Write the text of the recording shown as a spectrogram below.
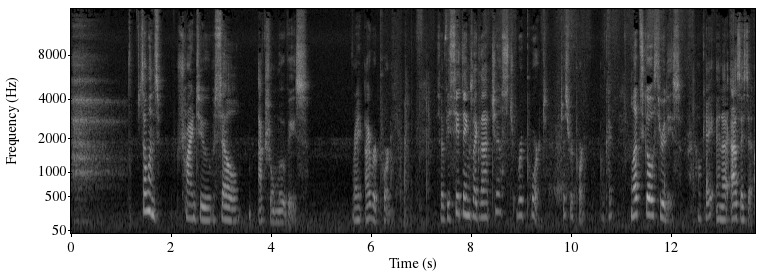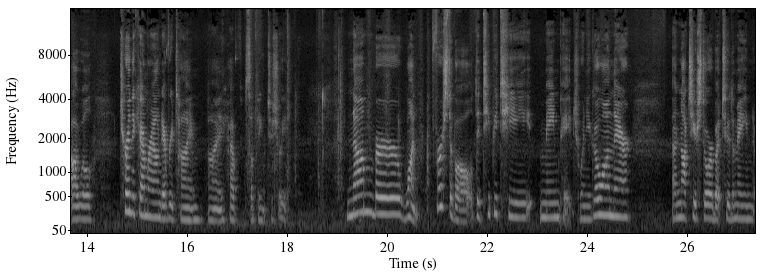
Someone's trying to sell actual movies, right? I report them. So if you see things like that, just report. Just report okay? Let's go through these, okay? And I, as I said, I will turn the camera around every time I have something to show you. Number one, first of all, the TPT main page. When you go on there, not to your store, but to the main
